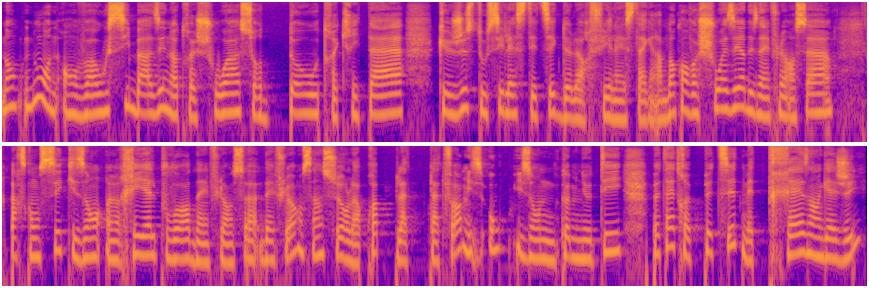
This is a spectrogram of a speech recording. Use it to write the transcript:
Donc, nous, on, on va aussi baser notre choix sur d'autres critères que juste aussi l'esthétique de leur fil Instagram. Donc, on va choisir des influenceurs parce qu'on sait qu'ils ont un réel pouvoir d'influence hein, sur leur propre plateforme. Ils, ils ont une communauté peut-être petite, mais très engagée,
